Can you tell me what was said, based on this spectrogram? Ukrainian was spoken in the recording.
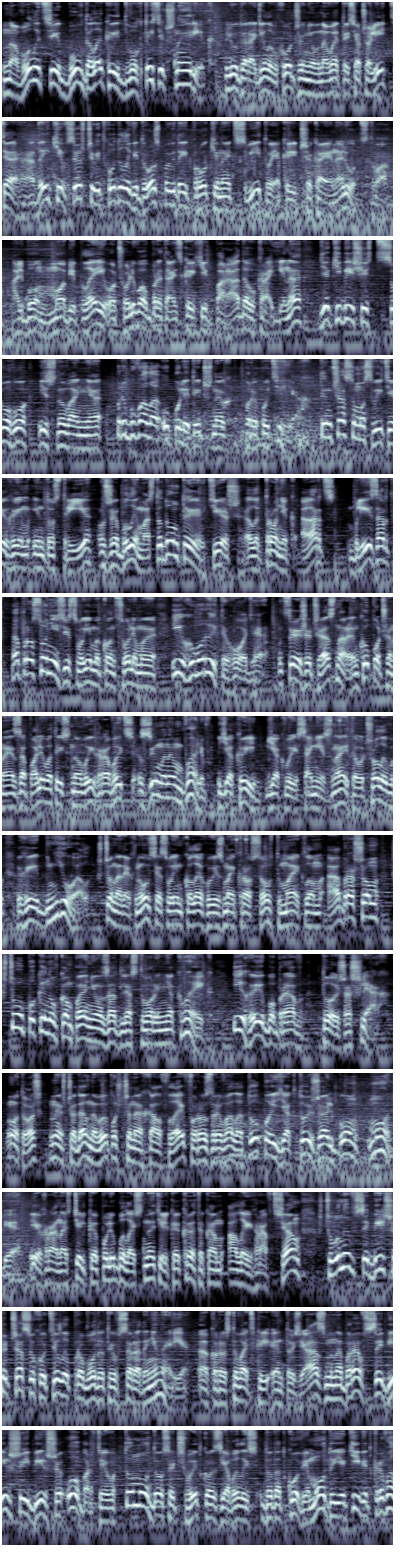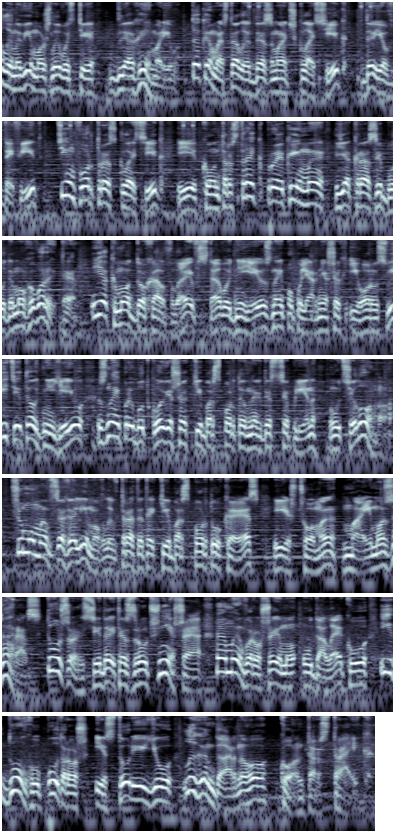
На вулиці був далекий 2000 рік. Люди раділи входженню в нове тисячоліття, а деякі все ще відходили від розповідей про кінець світу, який чекає на людство. Альбом Мобі Плей очолював британський хіт парада Україна, як і більшість свого існування перебувала у політичних перипетіях. Тим часом у світі гейм-індустрії вже були мастодонти, ті ж Electronic Arts, Blizzard, а про Sony зі своїми консолями і говорити годі. У цей же час на ринку починає запалюватись новий гравець з іменем Valve, який, як ви самі знаєте, очолив Гейб Ньюел, що надихнувся своїм колегою з Microsoft Майклом Абрашом, що покинув компанію задля створення Quake, і Гейб обрав той же шлях. Отож, нещодавно випущена Half-Life розривала топи, як той же альбом Мобі. І гра настільки полюбилась не тільки критикам, але й гравцям, що вони все більше часу хотіли проводити всередині неї. А користувацький ентузіазм набирав все більше і більше обертів, тому досить швидко з'явились додаткові моди, які відкривали нові можливості для геймерів. Такими стали Deathmatch Classic, Day of Defeat, Team Fortress Classic і Counter-Strike, про який ми якраз і будемо говорити. Як мод до Half-Life став однією з найпопулярніших ігор у світі та однією з найприбутковіших кіберспортивних дисциплін у цілому. Чому ми взагалі могли втратити кіберспорт у КС і що ми маємо зараз? Тож сідайте зручніше, а ми вирушаємо у далеку і довгу подорож історією легендарного Counter-Strike.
